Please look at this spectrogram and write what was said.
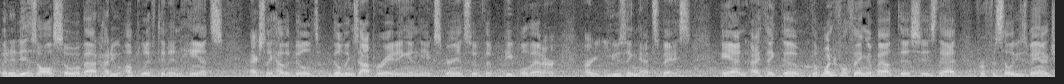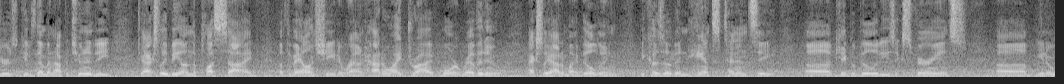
but it is also about how do you uplift and enhance actually how the builds, building's operating and the experience of the people that are, are using that space. And I think the, the wonderful thing about this is that for facilities managers, gives them an opportunity to actually be on the plus side of the balance sheet around how do I drive more revenue actually out of my building because of enhanced tenancy uh, capabilities, experience, uh, you know,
